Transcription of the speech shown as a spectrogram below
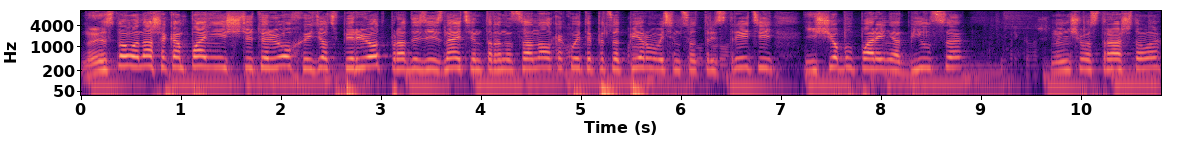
Ну и снова наша компания из четырех идет вперед. Правда, здесь, знаете, интернационал какой-то 501, 833. Еще был парень, отбился. Ну ничего страшного.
